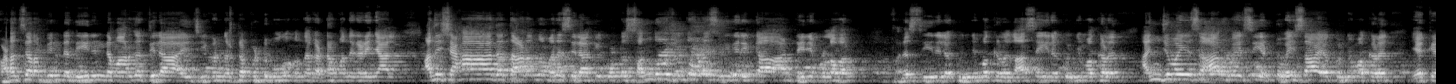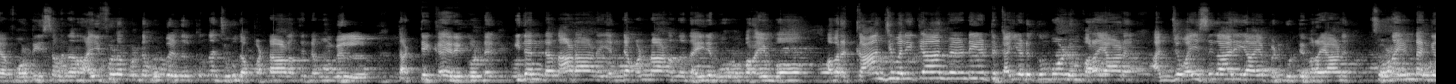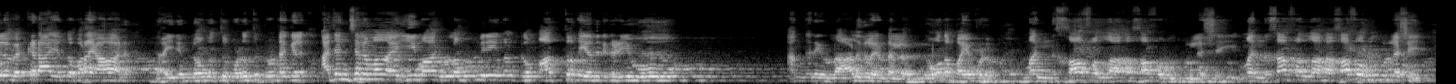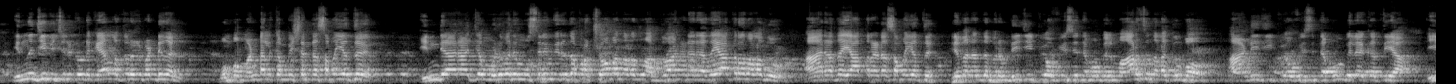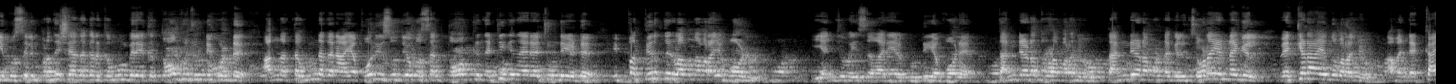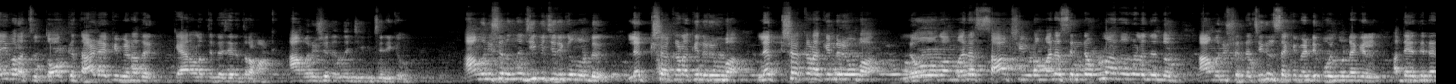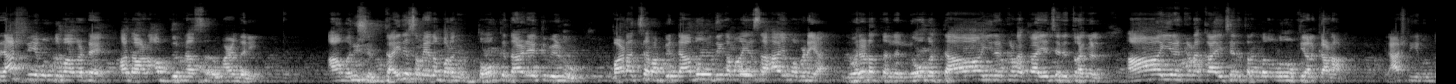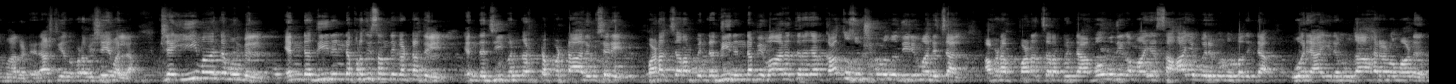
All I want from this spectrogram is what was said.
പടച്ചിറപ്പിന്റെ ദീനിന്റെ മാർഗത്തിലായി ജീവൻ നഷ്ടപ്പെട്ടു പോകുമെന്ന ഘട്ടം വന്നു കഴിഞ്ഞാൽ അത് ഷഹാദത്താണെന്ന് മനസ്സിലാക്കിക്കൊണ്ട് സന്തോഷത്തോടെ സ്വീകരിക്കാൻ ധൈര്യമുള്ളവർ ഫലസ്തീനിലെ കുഞ്ഞുമക്കൾ ഗാസയിലെ കുഞ്ഞുമക്കൾ അഞ്ചു വയസ്സ് ആറ് വയസ്സ് എട്ട് വയസ്സായ കുഞ്ഞുമക്കൾ A K forty seven rifle കൊണ്ട് മുമ്പിൽ നിൽക്കുന്ന ജൂത പട്ടാളത്തിന്റെ മുമ്പിൽ തട്ടിക്കയറിക്കൊണ്ട് ഇതെന്റെ നാടാണ് എന്റെ മണ്ണാണെന്ന് ധൈര്യപൂർവം പറയുമ്പോ അവർ കാഞ്ചി വലിക്കാൻ വേണ്ടിയിട്ട് കൈയെടുക്കുമ്പോഴും പറയാണ് അഞ്ചു വയസ്സുകാരിയായ പെൺകുട്ടി പറയാണ് ചുണയുണ്ടെങ്കിൽ വെക്കടാ എന്ന് പറയാൻ ധൈര്യം ലോകത്ത് കൊടുത്തിട്ടുണ്ടെങ്കിൽ അചഞ്ചലമായ ഈമാനുള്ള മുമ്പിനീങ്ങൾക്ക് മാത്രമേ അതിന് കഴിയൂ. അങ്ങനെയുള്ള ആളുകളെ ഉണ്ടല്ലോ. ലോകം ഭയപ്പെടും. മൻ ഖാഫല്ലാഹ ഖാഫഹു കുല്ല മൻ ഖാഫല്ലാഹ ഖാഫഹു കുല്ല ഇന്ന് ജീവിച്ചിട്ടുണ്ട് കേരളത്തിലൊരു പണ്ഡിതൻ മുമ്പ് മണ്ഡൽ കമ്മീഷന്റെ സമയത്ത് ഇന്ത്യ രാജ്യം മുഴുവനും മുസ്ലിം വിരുദ്ധ പ്രക്ഷോഭം നടന്നു. അദ്വാനിയുടെ രഥയാത്ര നടന്നു. ആ രഥയാത്രയുടെ സമയത്ത് തിരുവനന്തപുരം ഡി ജി പി ഓഫീസിന്റെ മുമ്പിൽ മാർച്ച് നടക്കുമ്പോൾ ആ ഡി ജി പി ഓഫീസിന്റെ മുമ്പിലേക്ക് എത്തിയ ഈ മുസ്ലിം പ്രതിഷേധകർക്ക് മുമ്പിലേക്ക് തോക്ക് ചൂണ്ടിക്കൊണ്ട് അന്നത്തെ ഉന്നതനായ പോലീസ് ഉദ്യോഗസ്ഥൻ തോക്ക് നെറ്റിക്ക് നേരെ ചൂണ്ടിയിട്ട് ഇപ്പൊ തീർത്തുകളമെന്ന് പറയുമ്പോൾ ഈ അഞ്ചു വയസ്സുകാരിയെ കുട്ടിയെ പോലെ തന്റെ ഇടത്തോടെ പറഞ്ഞു തന്റെ ഇടമുണ്ടെങ്കിൽ ചുണയുണ്ടെങ്കിൽ വെക്കടാ എന്ന് പറഞ്ഞു. അവന്റെ കൈവറച്ച് തോക്ക് താഴേക്ക് വീണത് കേരളത്തിന്റെ ചരിത്രമാണ്. ആ മനുഷ്യൻ ഇന്ന് ജീവിച്ചിരിക്കുന്നു. ആ മനുഷ്യൻ ഇന്ന് ജീവിച്ചിരിക്കുന്നുണ്ട്. ലക്ഷക്കണക്കിന് രൂപ ലക്ഷക്കണക്കിന് രൂപ. ലോക മനസ്സാക്ഷിയുടെ മനസ്സിന്റെ ഉള്ളകങ്ങളിൽ നിന്നും ആ മനുഷ്യന്റെ ചികിത്സയ്ക്ക് വേണ്ടി പോയിട്ടുണ്ടെങ്കിൽ അദ്ദേഹത്തിന്റെ രാഷ്ട്രീയം എന്തുമാകട്ടെ? അതാണ് അബ്ദുൽ നാസർ മഴദനി ആ മനുഷ്യൻ ധൈര്യസമേതം പറഞ്ഞു തോക്ക് താഴേക്ക് വീണു. പടച്ച റബ്ബിന്റെ അഭൗതികമായ സഹായം അവിടെയാ. ഒരിടത്തല്ല ലോകത്ത് ആയിരക്കണക്കായ ചരിത്രങ്ങൾ. ആയിരക്കണക്കായ ചരിത്രങ്ങൾ നമ്മൾ നോക്കിയാൽ കാണാം. രാഷ്ട്രീയം എന്തുമാകട്ടെ രാഷ്ട്രീയം നമ്മുടെ വിഷയമല്ല. പക്ഷെ ഈമാന്റെ മുമ്പിൽ എന്റെ ദീനിന്റെ പ്രതിസന്ധി ഘട്ടത്തിൽ എന്റെ ജീവൻ നഷ്ടപ്പെട്ടാലും ശരി പടച്ചിറപ്പിന്റെ ദീനിന്റെ അഭിമാനത്തിന് ഞാൻ കാത്തു സൂക്ഷിക്കുമെന്ന് തീരുമാനിച്ചാൽ അവിടെ പടച്ചിറപ്പിന്റെ അഭൗതികമായ സഹായം വരുമെന്നുള്ളതിന്റെ ഒരായിരം ഉദാഹരണമാണ്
